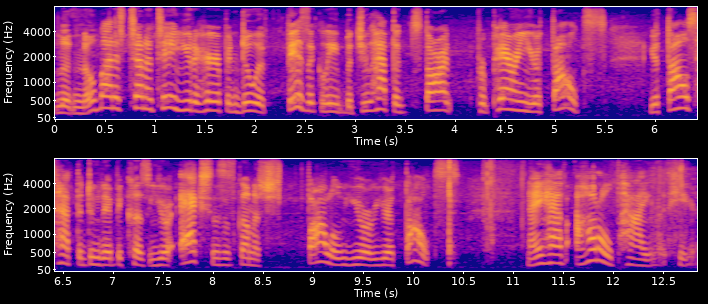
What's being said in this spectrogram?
Look, nobody's trying to tell you to hurry up and do it physically, but you have to start preparing your thoughts your thoughts have to do that because your actions is going to follow your, your thoughts. Now you have autopilot here.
